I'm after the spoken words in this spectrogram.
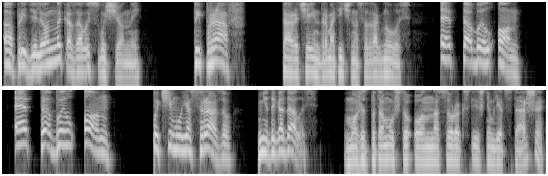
определенно казалась смущенной. «Ты прав!» Тара Чейн драматично содрогнулась. «Это был он! Это был он! Почему я сразу не догадалась?» «Может, потому что он на сорок с лишним лет старше,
